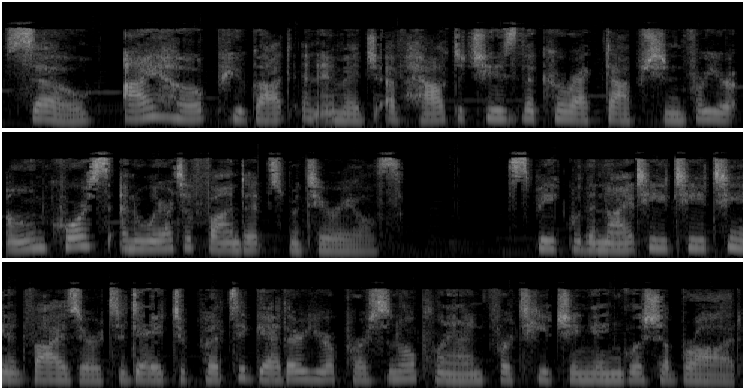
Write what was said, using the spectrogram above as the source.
So, I hope you got an image of how to choose the correct option for your own course and where to find its materials. Speak with an ITTT advisor today to put together your personal plan for teaching English abroad.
